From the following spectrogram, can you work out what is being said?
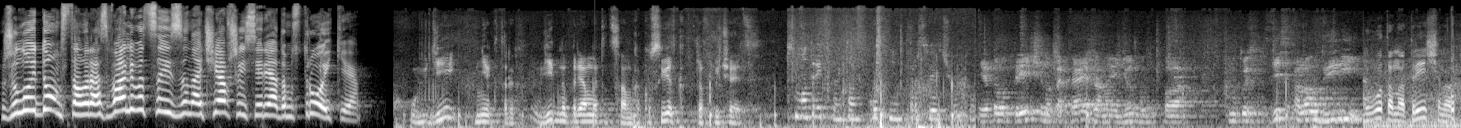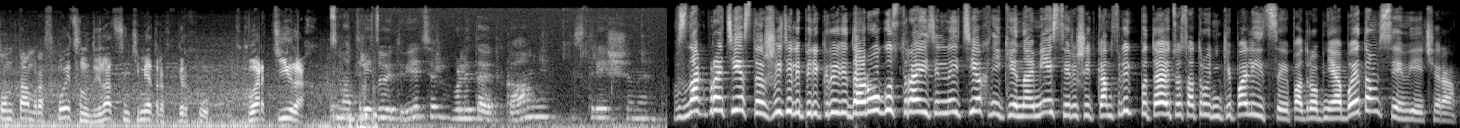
Жилой дом стал разваливаться из-за начавшейся рядом стройки. У людей некоторых видно прямо этот сам, как у свет как-то включается. Смотрите, там в кухне просвечивает. Это вот трещина такая же, она идет вот по... Ну, то есть здесь она у двери. Ну, вот она трещина. Вот он там расходится на 12 сантиметров вверху. В квартирах. Смотрите, дует ветер, вылетают камни из трещины. В знак протеста жители перекрыли дорогу строительной техники. На месте решить конфликт пытаются сотрудники полиции. Подробнее об этом в 7 вечера.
